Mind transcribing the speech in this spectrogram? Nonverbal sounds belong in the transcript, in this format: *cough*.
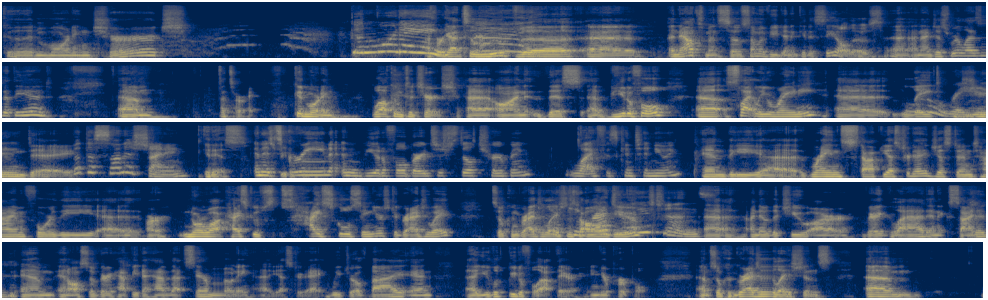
Good morning, church. Good morning. I forgot to loop Hi. the uh, announcements, so some of you didn't get to see all those, uh, and I just realized it at the end. Um, that's all right. Good morning. Welcome to church uh, on this uh, beautiful, uh, slightly rainy, uh, late rainy. June day. But the sun is shining It is, and it's, beautiful. green and beautiful. Birds are still chirping. Life is continuing. and the uh, rain stopped yesterday just in time for the uh, our Norwalk High School high school seniors to graduate. So congratulations to all of you. Congratulations. Uh, I know that you are very glad and excited, *laughs* and, and also very happy to have that ceremony uh, yesterday. We drove by, and uh, you look beautiful out there in your purple. Um, so congratulations. Um,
